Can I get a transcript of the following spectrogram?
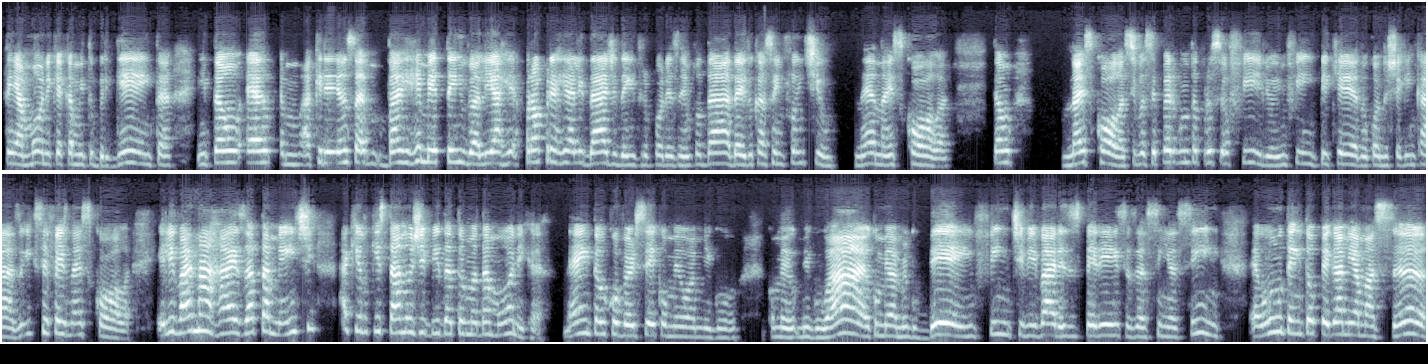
tem a Mônica que é muito briguenta. Então, é, a criança vai remetendo ali a própria realidade dentro, por exemplo, da, da educação infantil, né? na escola. Então, na escola, se você pergunta para o seu filho, enfim, pequeno, quando chega em casa, o que, você fez na escola? Ele vai narrar exatamente aquilo que está no gibi da turma da Mônica, né? Então, eu conversei com meu amigo, com meu amigo A, com meu amigo B, enfim, tive várias experiências assim, assim. É, um tentou pegar minha maçã,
